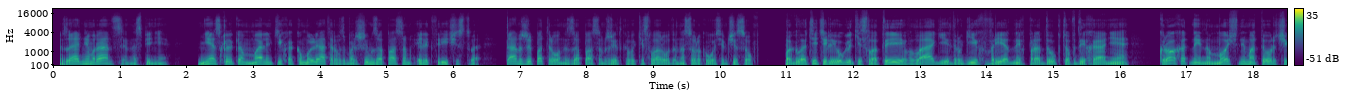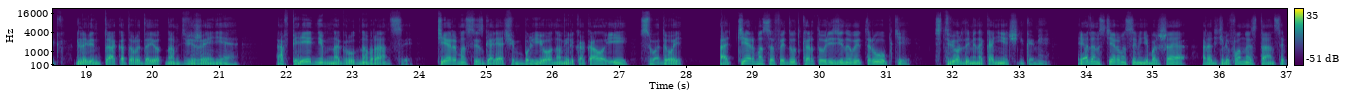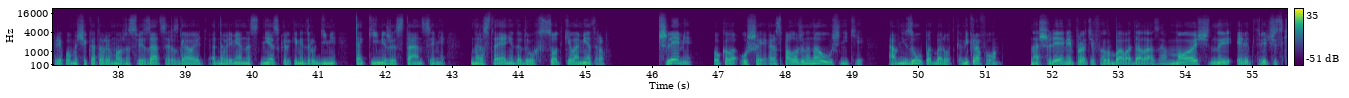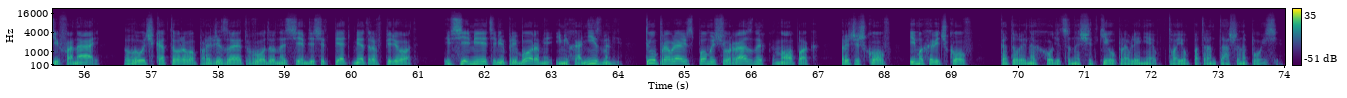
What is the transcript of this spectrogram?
В заднем ранце на спине — Несколько маленьких аккумуляторов с большим запасом электричества. Там же патроны с запасом жидкого кислорода на 48 часов. Поглотители углекислоты, влаги и других вредных продуктов дыхания. Крохотный, но мощный моторчик для винта, который дает нам движение. А в переднем нагрудном ранце термосы с горячим бульоном или какао и с водой. От термосов идут к рту резиновые трубки с твердыми наконечниками. Рядом с термосами небольшая радиотелефонная станция, при помощи которой можно связаться и разговаривать одновременно с несколькими другими такими же станциями на расстоянии до 200 километров. В шлеме около ушей расположены наушники, а внизу у подбородка микрофон. На шлеме против лба водолаза мощный электрический фонарь, луч которого прорезает воду на 75 метров вперед. И всеми этими приборами и механизмами ты управляешь с помощью разных кнопок, рычажков и маховичков, которые находятся на щитке управления в твоем патронташе на поясе.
